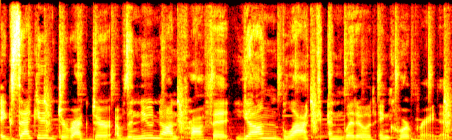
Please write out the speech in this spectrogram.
Executive Director of the new nonprofit Young, Black, and Widowed Incorporated.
